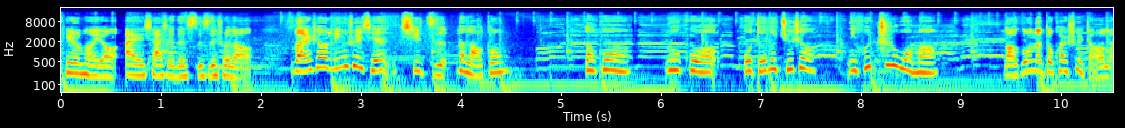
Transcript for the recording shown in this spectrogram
听众朋友，爱夏夏的思思说道：晚上临睡前，妻子问老公：“老公，如果我得了绝症，你会治我吗？”老公呢，都快睡着了，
